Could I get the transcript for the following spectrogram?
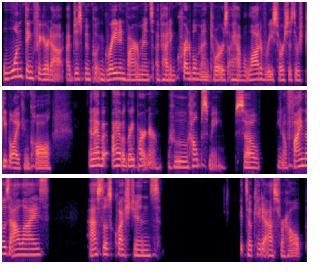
one thing figured out. I've just been put in great environments. I've had incredible mentors. I have a lot of resources. There's people I can call. And I have a, I have a great partner who helps me. So, you know, find those allies, ask those questions. It's okay to ask for help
